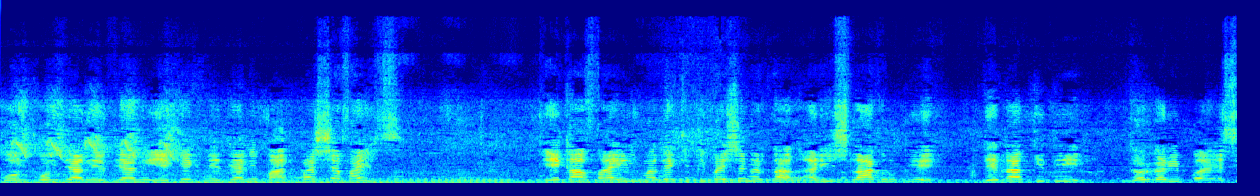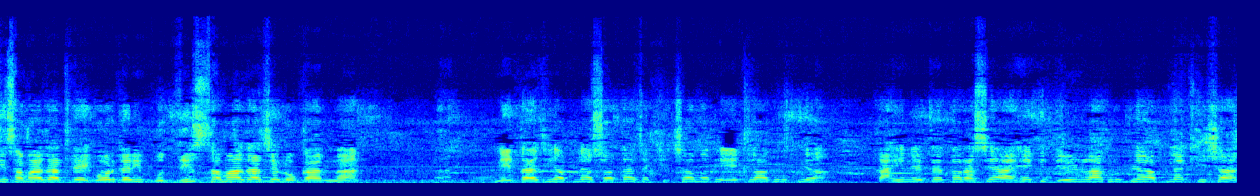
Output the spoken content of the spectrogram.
कोणकोणत्या नेत्यांनी एक एक नेत्यांनी पाच पाचशे फाईल्स एका फाईलमध्ये किती पैसे मिळतात? अडीच लाख रुपये. देतात किती? गोरगरीब एससी समाजातले गोरगरीब बुद्धिस्ट समाजाचे लोकांना. नेताजी आपल्या स्वतःच्या खिशामध्ये एक लाख रुपया. काही नेते तर असे आहे की दीड लाख रुपये आपल्या खिशात.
